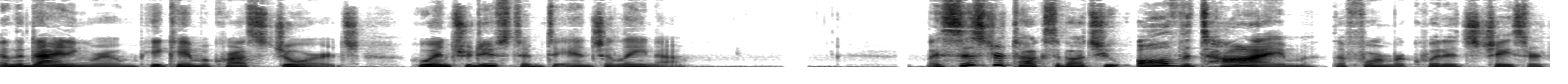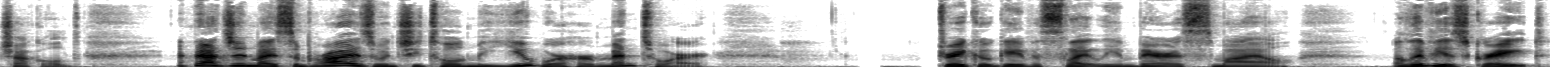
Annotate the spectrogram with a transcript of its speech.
In the dining room, he came across George, who introduced him to Angelina. My sister talks about you all the time, the former Quidditch chaser chuckled. Imagine my surprise when she told me you were her mentor. Draco gave a slightly embarrassed smile. Olivia's great.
